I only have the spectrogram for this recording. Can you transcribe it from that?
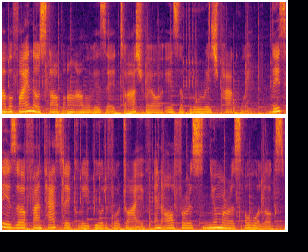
Our final stop on our visit to Asheville is the Blue Ridge Parkway. This is a fantastically beautiful drive and offers numerous overlooks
